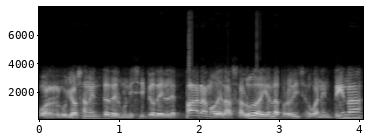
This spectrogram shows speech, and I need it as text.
orgullosamente del municipio del Páramo de la Salud, ahí en la provincia de Guarentina,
